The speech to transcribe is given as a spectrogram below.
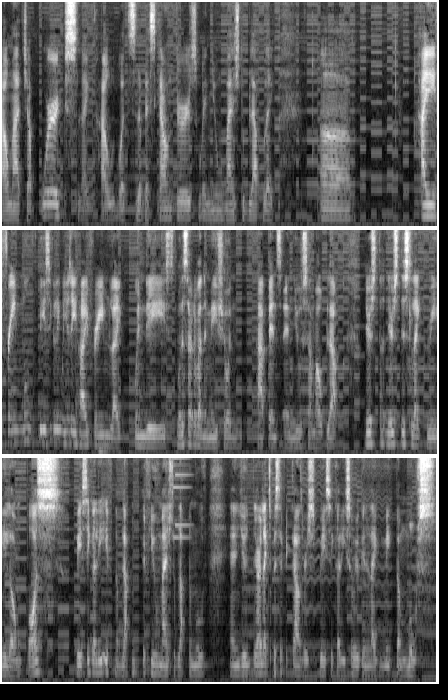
how matchup works, like how what's the best counters when you manage to block like uh high frame move basically. When you say high frame like when they when the start of animation happens and you somehow block there's there's this like really long pause. Basically if the block if you manage to block the move and you there are like specific counters basically. So you can like make the most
